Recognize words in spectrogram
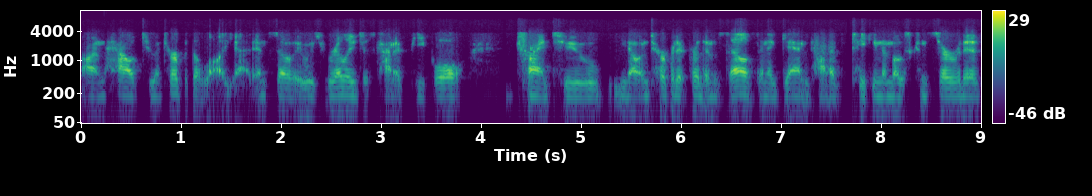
on how to interpret the law yet. And so it was really just kind of people trying to you know interpret it for themselves and again kind of taking the most conservative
